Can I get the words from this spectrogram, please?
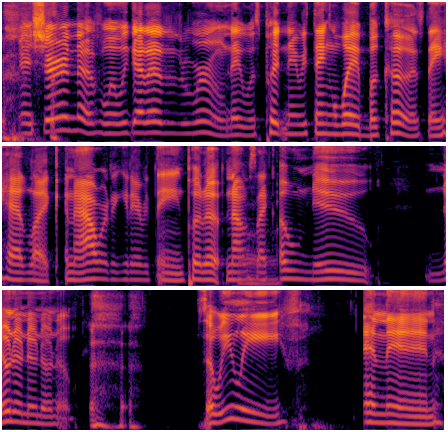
and sure enough, when we got out of the room, they was putting everything away because they had like an hour to get everything put up. And I was like, uh. oh no, no, no, no, no, no. so we leave, and then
